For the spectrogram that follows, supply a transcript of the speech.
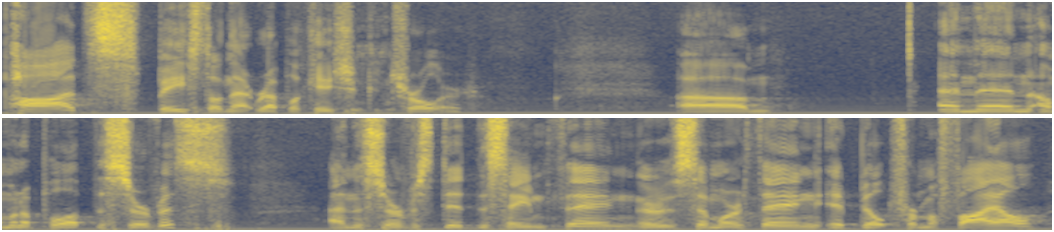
pods based on that replication controller. Um, and then I'm going to pull up the service, and the service did the same thing, or a similar thing. It built from a file,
